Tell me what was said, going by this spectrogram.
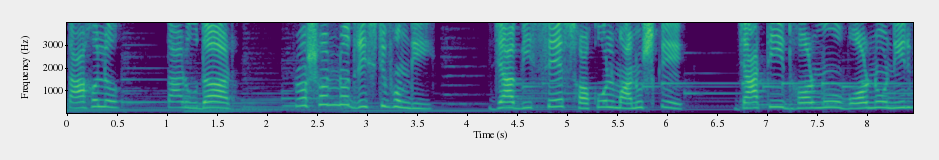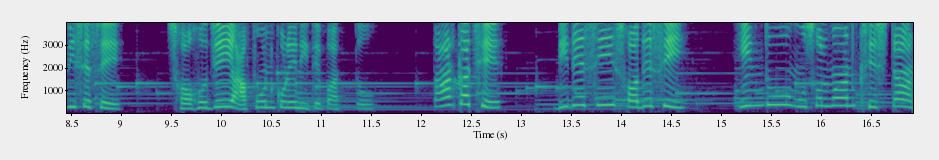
তা হল তার উদার, প্রসন্ন দৃষ্টিভঙ্গি, যা বিশ্বের সকল মানুষকে, জাতি, ধর্ম, বর্ণ নির্বিশেষে সহজেই আপন করে নিতে পারত। তার কাছে বিদেশি, স্বদেশি, হিন্দু, মুসলমান, খ্রিস্টান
